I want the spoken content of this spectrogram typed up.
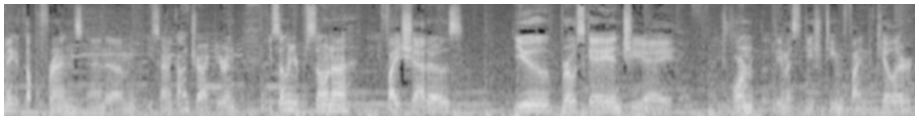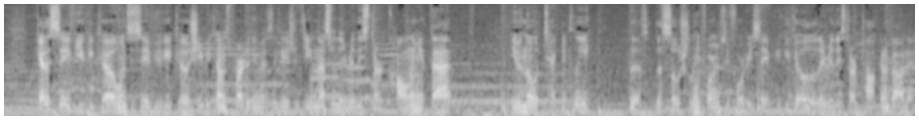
make a couple friends, and um, you sign a contract. You're in, you summon your persona, you fight shadows. You, Yosuke, and Chie form the investigation team to find the killer. Gotta save Yukiko. Once you save Yukiko, she becomes part of the investigation team. That's when they really start calling it that. Even though technically the, the social link forms before you save Yukiko, though they really start talking about it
